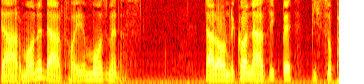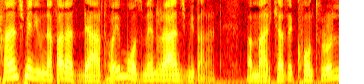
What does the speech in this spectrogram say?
درمان دردهای مزمن است. در آمریکا نزدیک به 25 میلیون نفر از دردهای مزمن رنج می‌برند و مرکز کنترل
